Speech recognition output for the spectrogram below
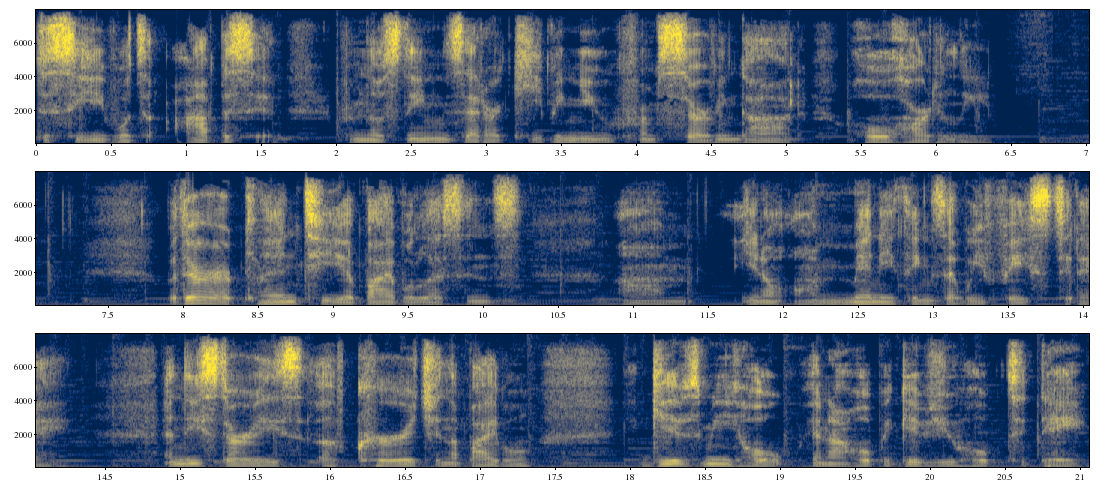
to see what's opposite from those things that are keeping you from serving God wholeheartedly. But there are plenty of Bible lessons, um, you know, on many things that we face today. And these stories of courage in the Bible gives me hope, and I hope it gives you hope today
